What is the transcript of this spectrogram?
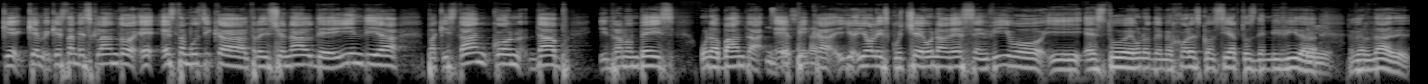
que, que, que está mezclando esta música tradicional de India, Pakistán con dub y drum and bass, una banda épica. Yo, yo la escuché una vez en vivo y estuve en uno de los mejores conciertos de mi vida, Sí. ¿verdad?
